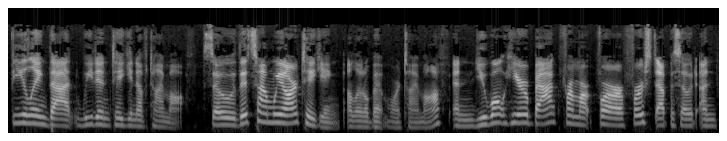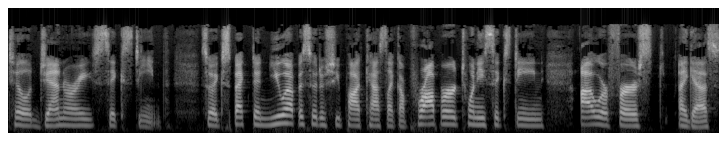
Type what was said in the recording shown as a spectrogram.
feeling that we didn't take enough time off. So this time we are taking a little bit more time off, and you won't hear back from our for our first episode until January sixteenth. So expect a new episode of She Podcast, like a proper 2016, our first, I guess,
